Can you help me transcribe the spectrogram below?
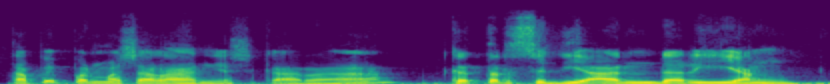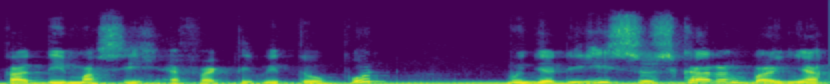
Tapi permasalahannya sekarang ketersediaan dari yang tadi masih efektif itu pun menjadi isu sekarang. Banyak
